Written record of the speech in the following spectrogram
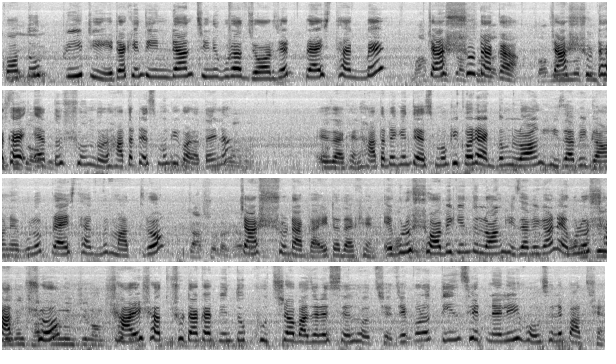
কত প্রিটি এটা কিন্তু ইন্ডিয়ান চিনিগুড়া জর্জেট প্রাইস থাকবে চারশো 400 টাকা। চারশো টাকায় এত সুন্দর। হাতাটা স্মোকি করা তাই না? হ্যাঁ, হ্যাঁ। এই দেখেন হাতাটা কিন্তু স্মোকি করে একদম লং হিজাবি গাউন এগুলো। প্রাইস থাকবে মাত্র চারশো টাকা। এটা দেখেন। এগুলো সবই কিন্তু লং হিজাবি গাউন এগুলো সাতশো 56 ইঞ্চি long set। সাড়ে সাতশো টাকা কিন্তু খুচরা বাজারে সেল হচ্ছে। যে কোনো তিন সেট নিলেই হোলসেলে পাচ্ছেন।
